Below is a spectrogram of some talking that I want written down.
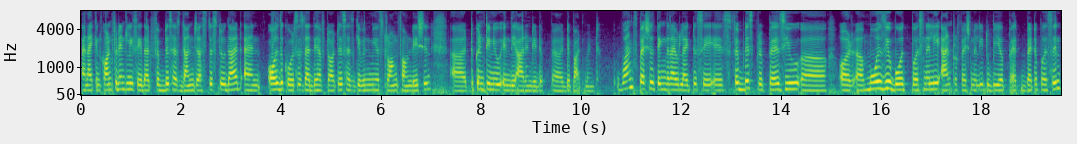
and I can confidently say that FIPDes has done justice to that and all the courses that they have taught us has given me a strong foundation uh, to continue in the R&D de department one special thing that I would like to say is FIPDes prepares you uh, or uh, molds you both personally and professionally to be a better person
